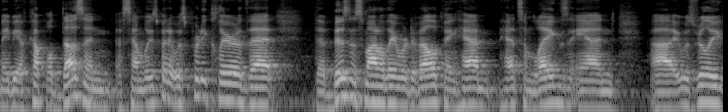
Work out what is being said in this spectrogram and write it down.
maybe a couple dozen assemblies but it was pretty clear that the business model they were developing had had some legs and uh, it was really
